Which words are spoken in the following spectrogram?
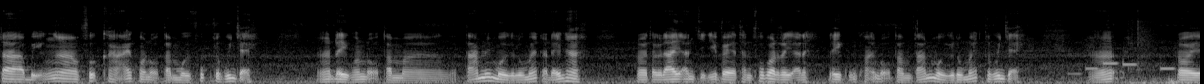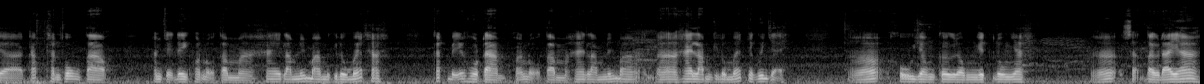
à, biển à, Phước Hải khoảng độ tầm 10 phút cho quý anh chị. Đó, đi khoảng độ tầm 8 đến 10 km là đến ha. Rồi từ đây anh chị đi về thành phố Bà Rịa này đi cũng khoảng độ tầm 8 10 km cho quý anh chị. Đó. rồi cách thành phố Vũng Tàu anh chị đi khoảng độ tầm 25 đến 30 km ha. Cách biển Hồ Tràm khoảng độ tầm 25 đến 3, uh, 25 km nha quý anh chị. Đó khu dân cư đồng nghịch luôn nha đó, từ đây ha.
